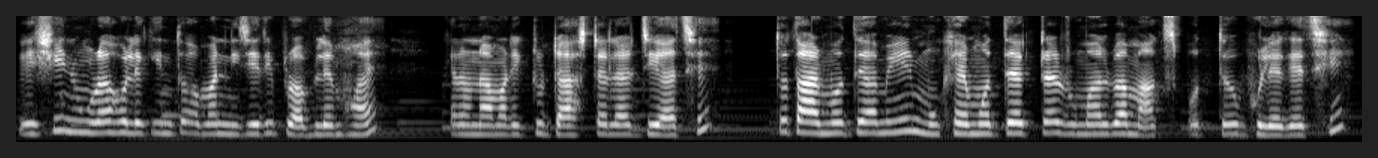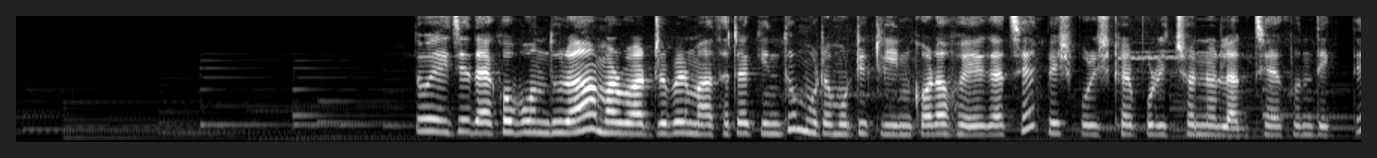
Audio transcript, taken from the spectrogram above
বেশি নোংরা হলে কিন্তু আমার নিজেরই প্রবলেম হয়। কেননা আমার একটু ডাস্ট অ্যালার্জি আছে। তো তার মধ্যে আমি মুখের মধ্যে একটা রুমাল বা মাস্ক পরতেও ভুলে গেছি। তো এই যে দেখো বন্ধুরা, আমার ওয়ার্ড্রোবের মাথাটা কিন্তু মোটামুটি ক্লিন করা হয়ে গেছে। বেশ পরিষ্কার পরিচ্ছন্ন লাগছে এখন দেখতে।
